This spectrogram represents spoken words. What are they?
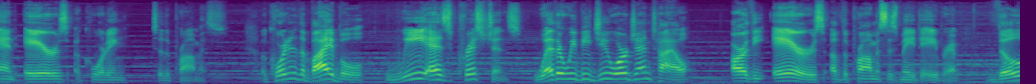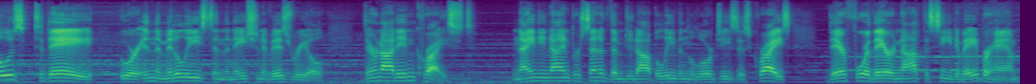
and heirs according to the promise. According to the Bible, we as Christians, whether we be Jew or Gentile, are the heirs of the promises made to Abraham. Those today who are in the Middle East and the nation of Israel, they're not in Christ. 99% of them do not believe in the Lord Jesus Christ. Therefore, they are not the seed of Abraham.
